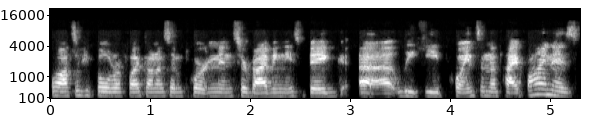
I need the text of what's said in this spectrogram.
lots of people reflect on as important in surviving these big uh, leaky points in the pipeline is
